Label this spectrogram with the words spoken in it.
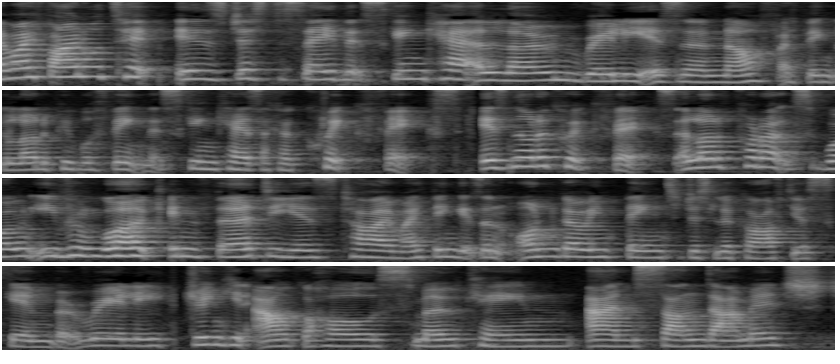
And my final tip is just to say that skincare alone really isn't enough. I think a lot of people think that skincare is like a quick fix. It's not a quick fix. A lot of products won't even work in 30 years time. I think it's an ongoing thing to just look after your skin, but really drinking alcohol, smoking, and sun damage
